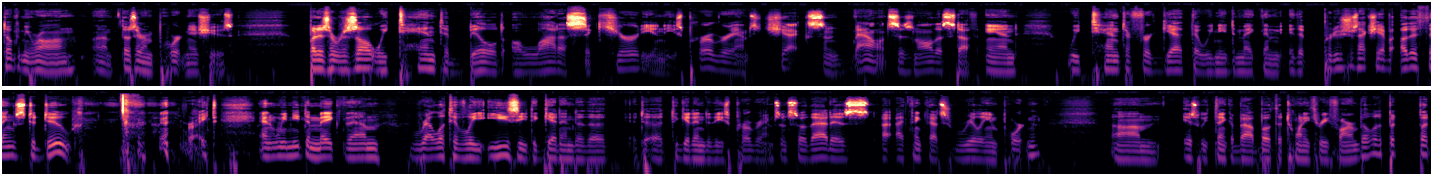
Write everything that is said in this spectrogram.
don't get me wrong, um, those are important issues. But as a result, we tend to build a lot of security in these programs, checks and balances, and all this stuff. And we tend to forget that we need to make them, that producers actually have other things to do, right? And we need to make them relatively easy to get into the to, uh, to get into these programs, and so that is I think that's really important um, as we think about both the 23 Farm Bill, but but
